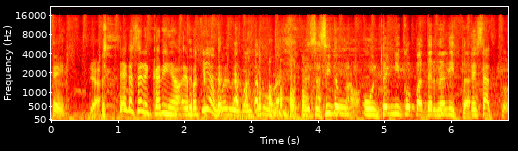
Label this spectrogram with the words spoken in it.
Sí. Ya. Tiene que hacer el cariño. Empatía vuelve en cualquier momento. Necesita un, un técnico paternalista. Exacto.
